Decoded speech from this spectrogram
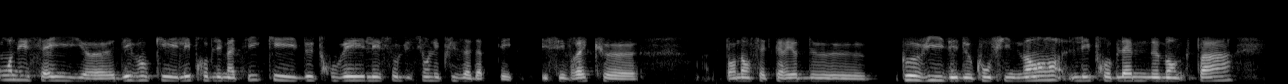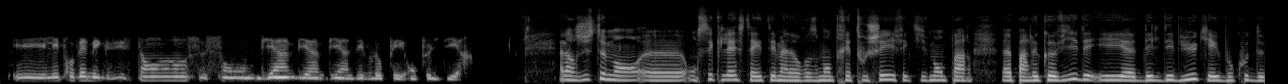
on essaye euh, d'évoquer les problématiques et de trouver les solutions les plus adaptées. Et c'est vrai que pendant cette période de Covid et de confinement, les problèmes ne manquent pas et les problèmes existants se sont bien, bien, bien développés, on peut le dire. Alors justement, euh, on sait que l'Est a été malheureusement très touché effectivement par, euh, le Covid et dès le début qu'il y a eu beaucoup de,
